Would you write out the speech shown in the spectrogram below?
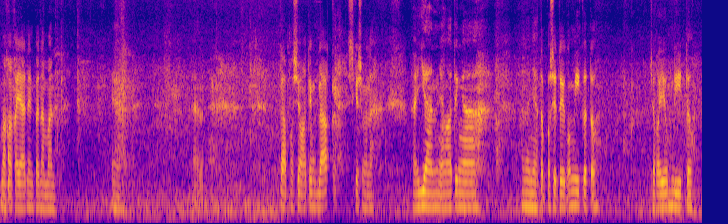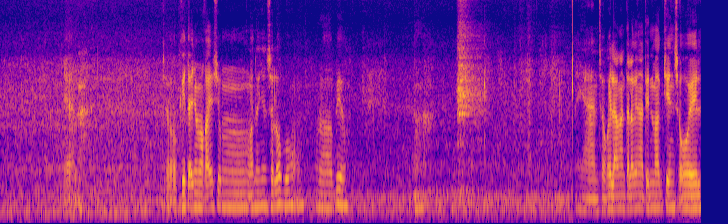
Baka kayanin pa naman. Ayan. Tapos yung ating black. Excuse mo na. Ayan. Yung ating ah, ano niya. Tapos ito yung umikot oh. Tsaka yung dito. Ayan. So, kita nyo makayos yung ano yan sa loob oh. Oh, Grabe oh. Ayan. So, kailangan talaga natin mag-change oil.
